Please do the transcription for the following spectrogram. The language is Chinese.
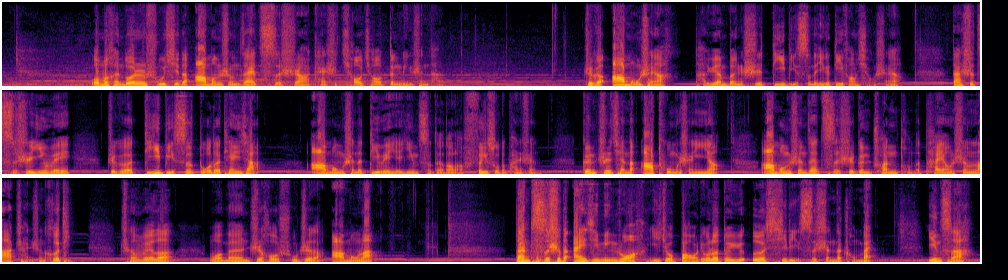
我们很多人熟悉的阿蒙神在此时啊，开始悄悄登临神坛。这个阿蒙神啊，他原本是底比斯的一个地方小神啊，但是此时因为这个底比斯夺得天下，阿蒙神的地位也因此得到了飞速的攀升。跟之前的阿图姆神一样，阿蒙神在此时跟传统的太阳神拉产生合体，成为了我们之后熟知的阿蒙拉。但此时的埃及民众啊，依旧保留了对于厄西里斯神的崇拜，因此啊。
